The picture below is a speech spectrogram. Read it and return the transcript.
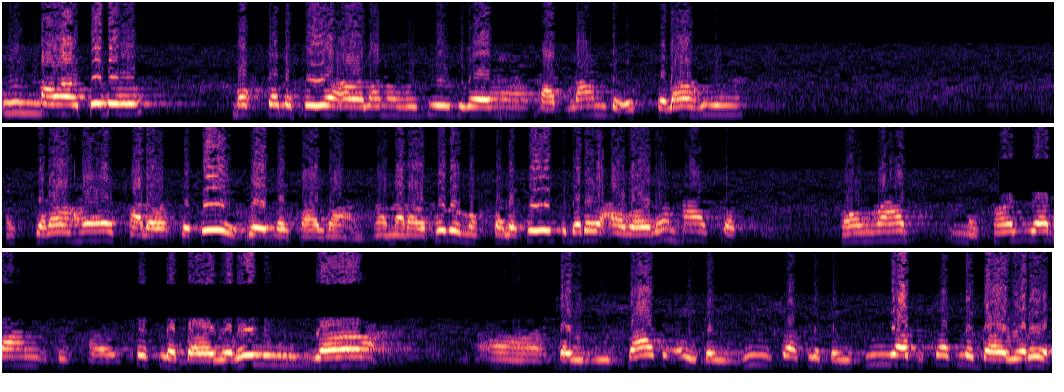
این مراتب مختلفه عالم وجود رو قبلا به اصطلاحی اصطلاح فلاسفه ذکر کردن و مراتب مختلفه که برای عوالم هست. اومد مثال زدن به شکل دایره یا بیزی شکل بیزی شکل بیزی یا به شکل دایره.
